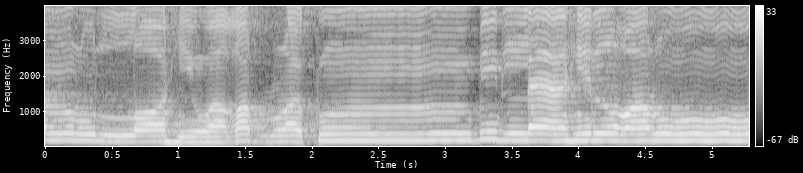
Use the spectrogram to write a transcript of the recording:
أمر الله وغركم بالله الغرور.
